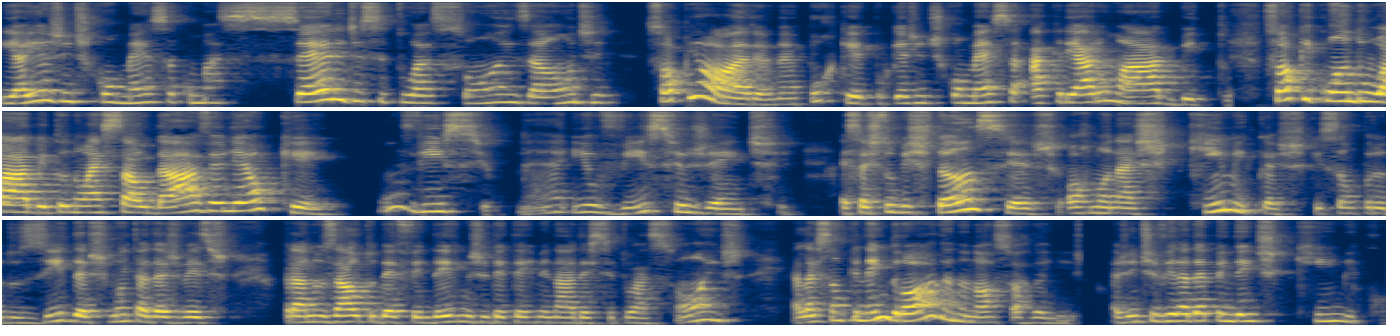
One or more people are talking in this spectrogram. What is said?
E aí a gente começa com uma série de situações aonde só piora, né? Por quê? Porque a gente começa a criar um hábito. Só que quando o hábito não é saudável, ele é o quê? Um vício, né? E o vício, gente, essas substâncias hormonais químicas que são produzidas muitas das vezes para nos autodefendermos de determinadas situações, elas são que nem droga no nosso organismo. A gente vira dependente químico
